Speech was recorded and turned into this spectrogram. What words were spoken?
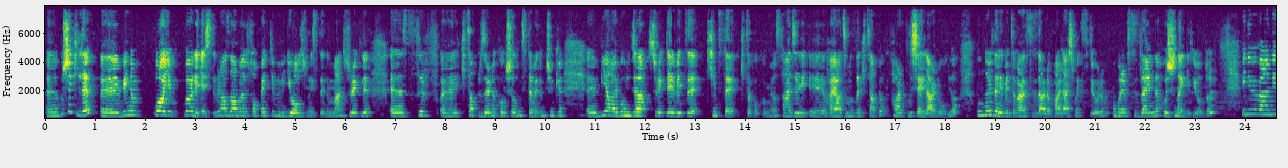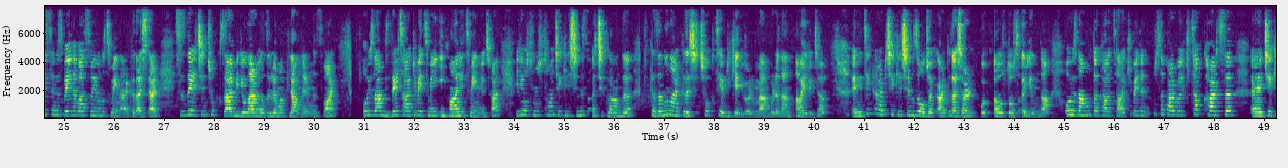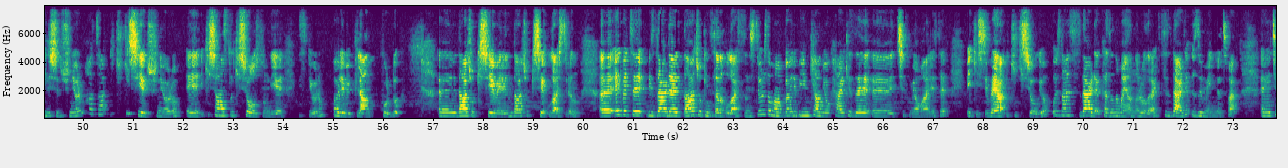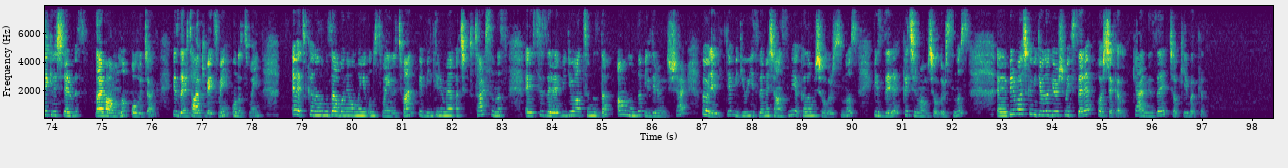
E, bu şekilde e, benim bu ayım böyle geçti. Biraz daha böyle sohbetli bir video olsun istedim ben. Sürekli e, sırf e, kitap üzerine konuşalım istemedim. Çünkü e, bir ay boyunca sürekli elbette kimse kitap okumuyor. Sadece e, hayatımızda kitap yok. Farklı şeyler de oluyor. Bunları da elbette ben sizlerle paylaşmak istiyorum. Umarım sizlerin de hoşuna gidiyordur. Videoyu beğendiyseniz beğene basmayı unutmayın arkadaşlar. Sizler için çok güzel videolar hazırlama planlarımız var. O yüzden bizleri takip etmeyi ihmal etmeyin lütfen. Biliyorsunuz son çekilişimiz açıklandı. Kazanan arkadaşı çok tebrik ediyorum ben buradan ayrıca. Ee, tekrar bir çekilişimiz olacak arkadaşlar Ağustos ayında. O yüzden mutlaka takip edin. Bu sefer böyle kitap kartı e, çekilişi düşünüyorum. Hatta iki kişiye düşünüyorum. E, iki şanslı kişi olsun diye istiyorum. Öyle bir plan kurduk. Ee, daha çok kişiye verelim, daha çok kişiye ulaştıralım. Ee, elbette bizler de daha çok insana ulaşsın istiyoruz ama böyle bir imkan yok. Herkese e, çıkmıyor maalesef. Bir kişi veya iki kişi oluyor. O yüzden sizler de kazanamayanlar olarak sizler de üzülmeyin lütfen. Ee, çekilişlerimiz devamlı olacak. Bizleri takip etmeyi unutmayın. Evet kanalımıza abone olmayı unutmayın lütfen ve bildirimi açık tutarsanız e, sizlere video attığımızda anında bildirim düşer. Böylelikle videoyu izleme şansını yakalamış olursunuz. Bizleri kaçırmamış olursunuz. E, bir başka videoda görüşmek üzere. Hoşçakalın. Kendinize çok iyi bakın.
